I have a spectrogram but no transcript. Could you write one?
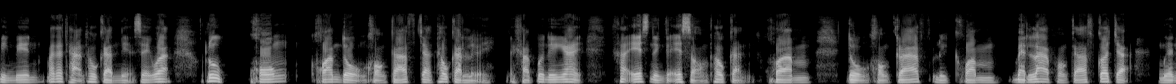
บิ่งเบนมาตรฐานเท่ากันเนี่ยแสดงว่ารูป โค้งความโด่งของกราฟจะเท่ากันเลยนะครับพูดง่ายๆค่า s 1 กับ s 2 เท่ากัน ความโด่งของกราฟ หรือความแบนราบของกราฟ ก็จะเหมือน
